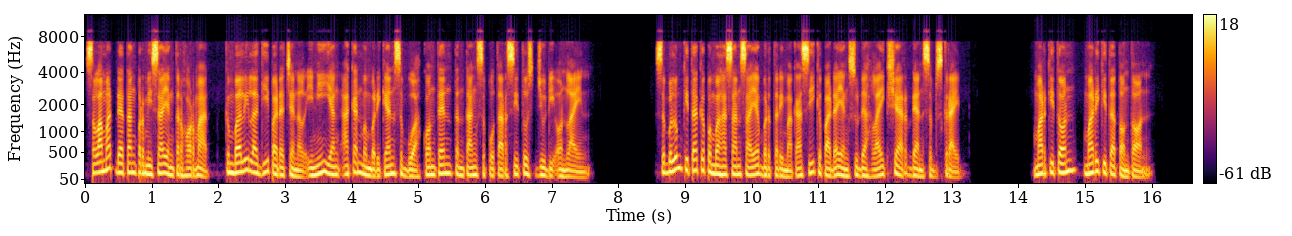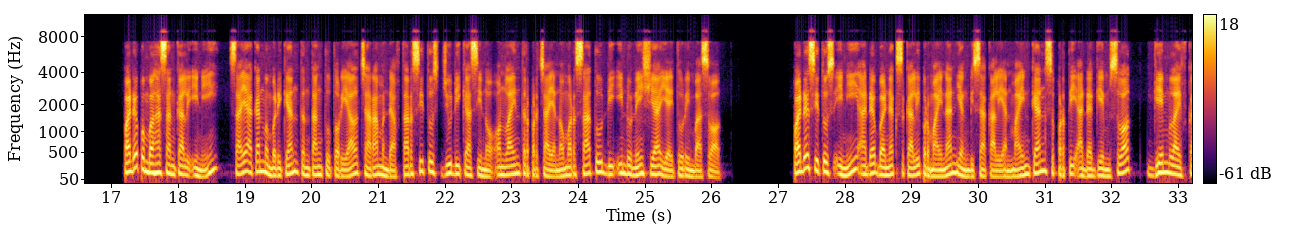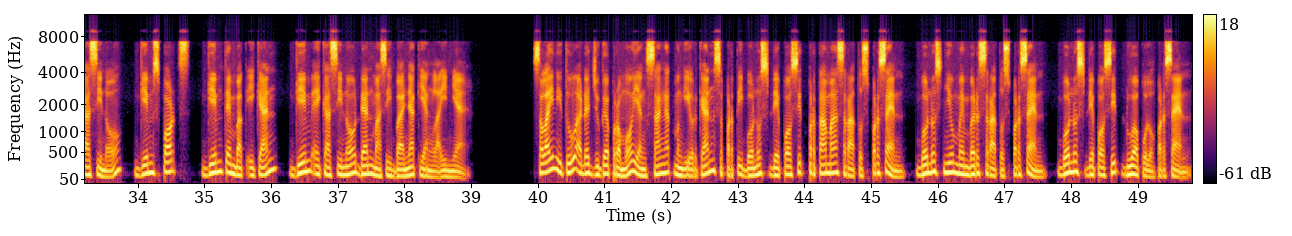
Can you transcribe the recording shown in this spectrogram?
Selamat datang permisa yang terhormat, kembali lagi pada channel ini yang akan memberikan sebuah konten tentang seputar situs judi online. Sebelum kita ke pembahasan saya berterima kasih kepada yang sudah like, share, dan subscribe. Markiton, mari kita tonton. Pada pembahasan kali ini, saya akan memberikan tentang tutorial cara mendaftar situs judi kasino online terpercaya nomor satu di Indonesia yaitu Rimba Slot. Pada situs ini ada banyak sekali permainan yang bisa kalian mainkan seperti ada game slot, game live casino, game sports, game tembak ikan, game e-casino dan masih banyak yang lainnya. Selain itu ada juga promo yang sangat menggiurkan seperti bonus deposit pertama 100%, bonus new member 100%, bonus deposit 20%.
